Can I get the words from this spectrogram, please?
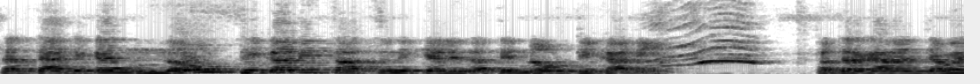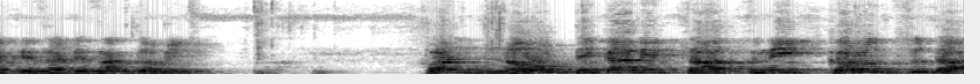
तर त्या ठिकाणी नऊ ठिकाणी चाचणी केली जाते नऊ ठिकाणी. पत्रकारांच्या माहितीसाठी सांगतो मी. पण नऊ ठिकाणी चाचणी करून सुद्धा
